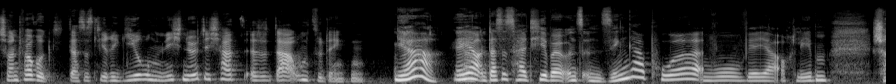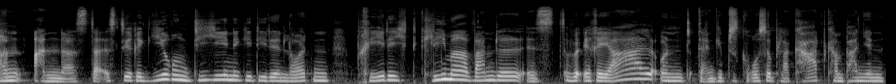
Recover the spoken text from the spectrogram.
Schon verrückt, dass es die Regierung nicht nötig hat, also da umzudenken. Ja, ja, ja, und das ist halt hier bei uns in Singapur, wo wir ja auch leben, schon anders. Da ist die Regierung diejenige, die den Leuten predigt, Klimawandel ist real und dann gibt es große Plakatkampagnen,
